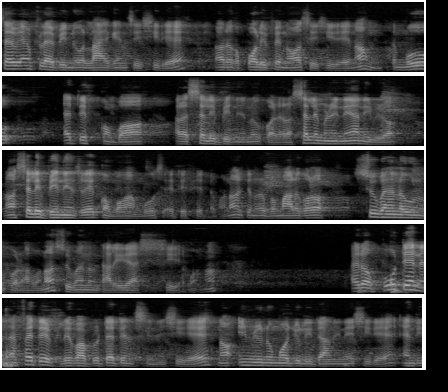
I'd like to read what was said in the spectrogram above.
7 flavinoligand ရှိတယ်နောက်တော့ polyphenol ရှိတယ်နော် the more active compound အဲ့ဒါ celibinin လို့ခေါ်တယ်အဲ့တော့ celibinin နဲ့ကနေပြီးတော့နော် celibinin ဆိုတဲ့ compound က most active ဖြစ်တယ်ပေါ့နော်ကျွန်တော်တို့ဗမာလိုကတော့စူပန်းလုံးလို့ခေါ်တာပေါ့နော်စူပန်းလုံးဒါလေးတွေရှိတယ်ပေါ့နော်အဲ့တော့ potent and effective liver protectant ရှိတယ်နော် immunomodulator အနေနဲ့ရှိတယ် anti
